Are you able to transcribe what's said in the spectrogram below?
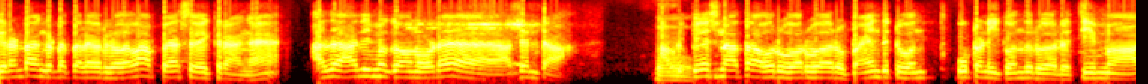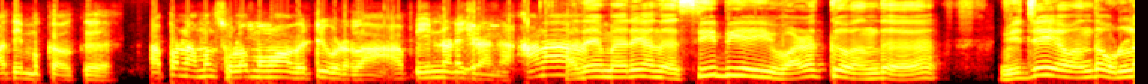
இரண்டாம் கட்ட தலைவர்கள் எல்லாம் பேச வைக்கிறாங்க. அது அதிமுகவினோட அஜெண்டா அப்படி பேசினா தான் அவர் வருவாரு. பயந்துட்டு வந்து கூட்டணிக்கு வந்துருவாரு. திமுக அதிமுகவுக்கு. அப்ப நம்ம சுலபமா வெற்றி விடலாம் அப்படின்னு நினைக்கிறாங்க. ஆனா அதே மாதிரி அந்த சிபிஐ வழக்கு வந்து விஜயை வந்து உள்ள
